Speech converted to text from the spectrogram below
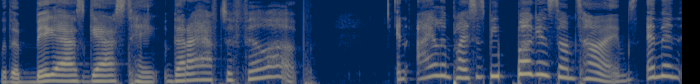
with a big ass gas tank that I have to fill up. And island places be bugging sometimes. And then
